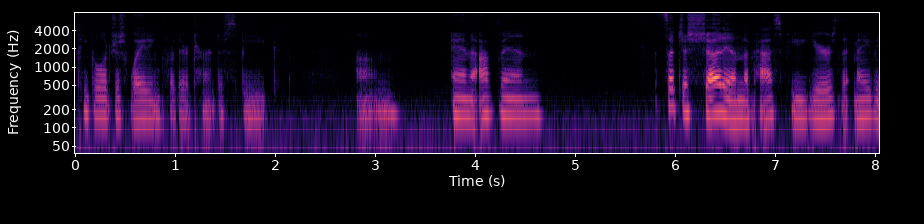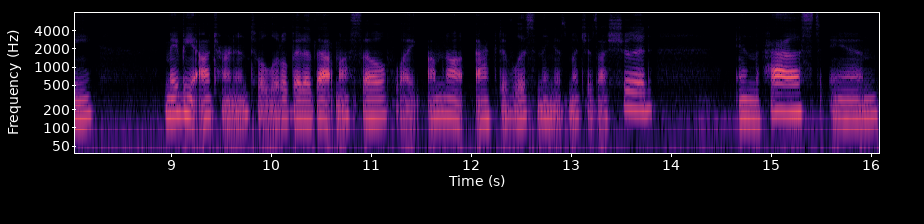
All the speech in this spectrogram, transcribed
People are just waiting for their turn to speak. Um, and i've been such a shut in the past few years that maybe maybe I turn into a little bit of that myself. Like I'm not active listening as much as I should in the past, and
